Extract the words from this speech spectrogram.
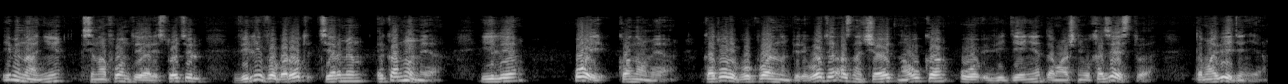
Именно они, Ксенофонт и Аристотель, ввели в оборот термин «экономия» или «ойкономия», который в буквальном переводе означает «наука о ведении домашнего хозяйства», «домоведение».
